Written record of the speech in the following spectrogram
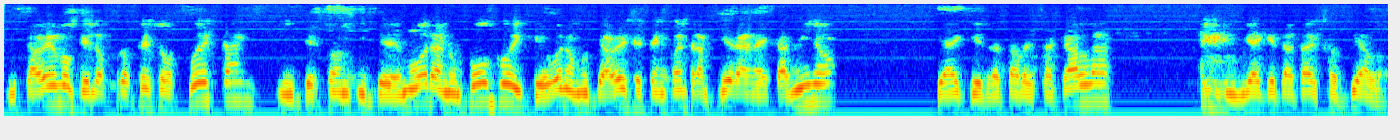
y sabemos que los procesos cuestan y que son y que demoran un poco y que bueno muchas veces se encuentran piedras en el camino y hay que tratar de sacarlas y hay que tratar de sortearlas.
